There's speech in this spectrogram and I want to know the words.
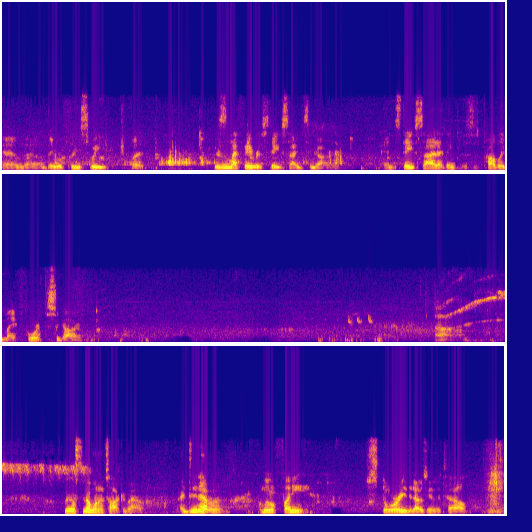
and uh, they were pretty sweet. But this is my favorite stateside cigar, and stateside, I think this is probably my fourth cigar. What else did I want to talk about? I did have a, a little funny story that I was going to tell. It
